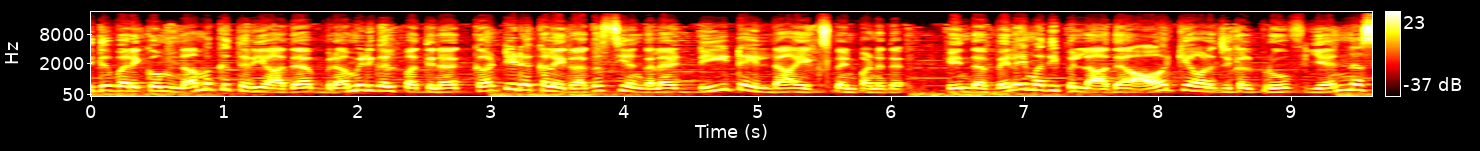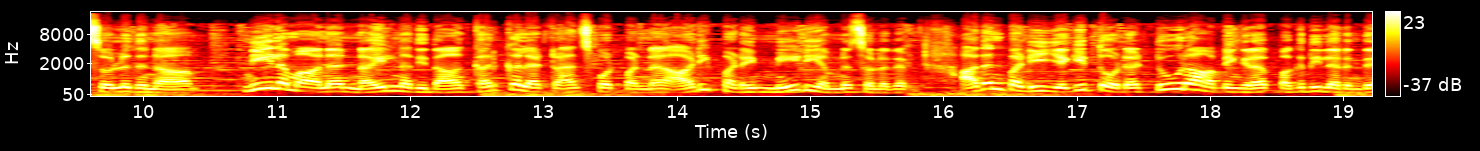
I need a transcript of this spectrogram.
இதுவரைக்கும் நமக்கு தெரியாத பிரமிடுகள் பற்றின கட்டிடக்கலை ரகசியங்களை டீட்டெயில்டாக எக்ஸ்பிளைன் பண்ணுது. இந்த விலை மதிப்பில்லாத ஆர்கியாலஜிக்கல் ப்ரூஃப் என்ன சொல்லுதுன்னா நீளமான நைல் நதி தான் கற்களை டிரான்ஸ்போர்ட் பண்ண அடிப்படை மீடியம்னு சொல்லுது. அதன்படி எகிப்தோட டூரா அப்படிங்கிற பகுதியிலிருந்து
